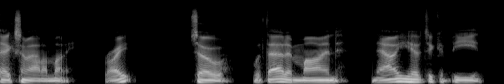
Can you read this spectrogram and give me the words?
X amount of money, right? So, with that in mind, now you have to compete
